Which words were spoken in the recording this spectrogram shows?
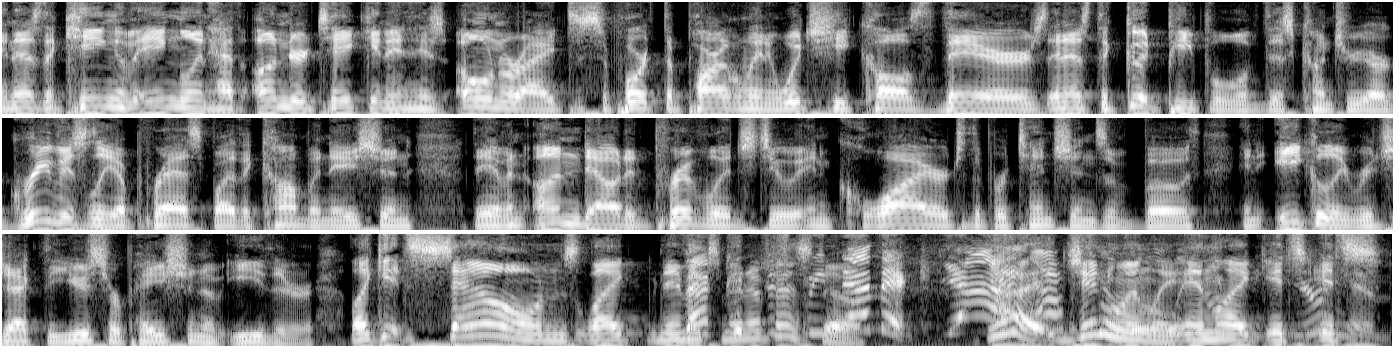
and as the king of england hath undertaken in his own right to support the parliament in which he calls theirs and as the good people of this country are grievously oppressed by the combination they have an undoubted privilege to inquire to the pretensions of both and equally reject the usurpation of either like it sounds like could manifesto just be Nemik. Yeah, yeah absolutely. genuinely and like it's it's him.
